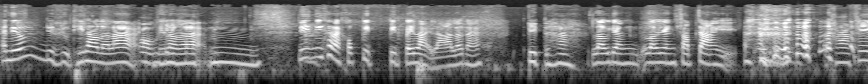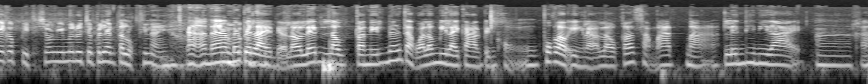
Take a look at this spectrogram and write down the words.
อันนี้ต้องอยู่อยู่ที่เราแล้วล่ะโอเคที่เราแล้วล่ะอืมนี่นี่ขนาดเขาปิดปิดไปหลายร้านแล้วนะปิดค่ะ เรายังเรายังซับจางอีก คาเฟ่ก็ปิดช่วงนี้ไม่รู้จะไปเล่นตลกที่ไหน อ่านะไม่เป็นไร เดี๋ยวเราเล่นเราตอนนี้เนื่องจากว่าเรามีรายการเป็นของพวกเราเองแล้ว เราก็สามารถมาเล่นที่นี่ได้อ่าอะค่ะ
